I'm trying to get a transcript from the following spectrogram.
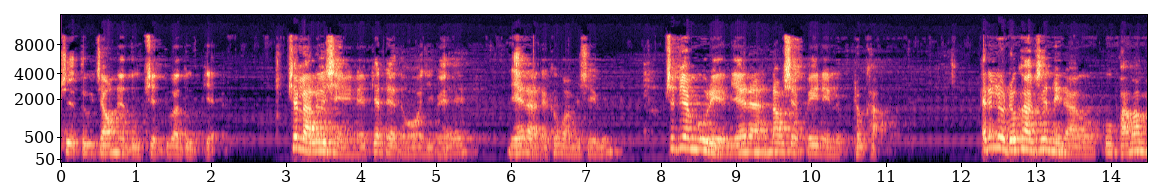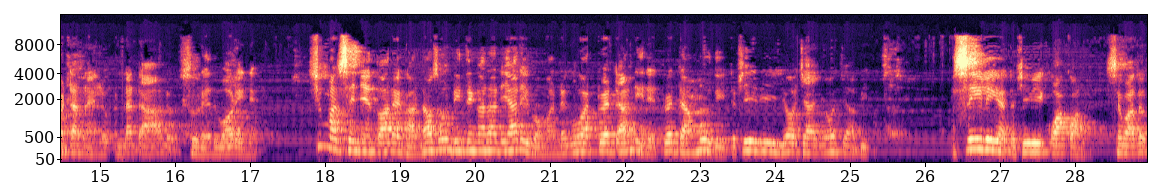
ဖြစ်သူအကြောင်းနဲ့သူဖြစ်သူကသူပြက်ဖြစ်လာလို့ရှိရင်လည်းပြက်တဲ့သဘောကြီးပဲမြဲတာတခုမှမရှိဘူးဖြစ်ပြမှုတွေအများအားအနှောက်အယှက်ပေးနေလို့ဒုက္ခအဲ့ဒီလိုဒုက္ခဖြစ်နေတာကိုကိုဘာမှမတတ်နိုင်လို့အနတ္တလို့ဆိုတဲ့သဘောတွေနဲ့ ရှုမှတ်ဆင်ញင်သွားတဲ့အခါနောက်ဆုံးဒီသင်္ခါရတရားတွေပေါ်မှာငကောကတွေ့တာနေတဲ့တွေ့တာမှုတွေတဖြည်းဖြည်းရောကြရောကြပြီးအစေးလေးကတဖြည်းဖြည်းကွာကွာလာဆိုပါတော့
